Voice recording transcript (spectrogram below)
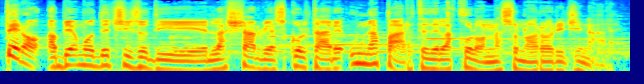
però abbiamo deciso di lasciarvi ascoltare una parte della colonna sonora originale.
